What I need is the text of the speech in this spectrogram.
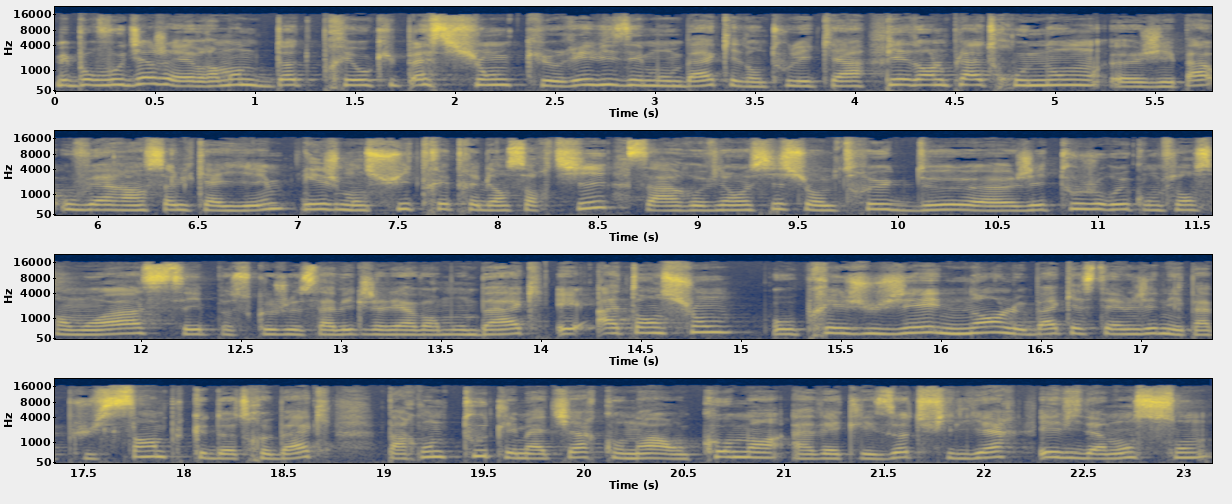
Mais pour vous dire, j'avais vraiment d'autres préoccupations que réviser mon bac. Et dans tous les cas, pied dans le plâtre ou non, euh, j'ai pas ouvert un seul cahier. Et je m'en suis très très bien sortie. Ça revient aussi sur le truc de euh, j'ai toujours eu confiance en moi. C'est parce que je savais que j'allais avoir mon bac. Et attention, aux préjugés, non, le bac STMG n'est pas plus simple que d'autres bacs. Par contre, toutes les matières qu'on a en commun avec les autres filières, évidemment, sont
